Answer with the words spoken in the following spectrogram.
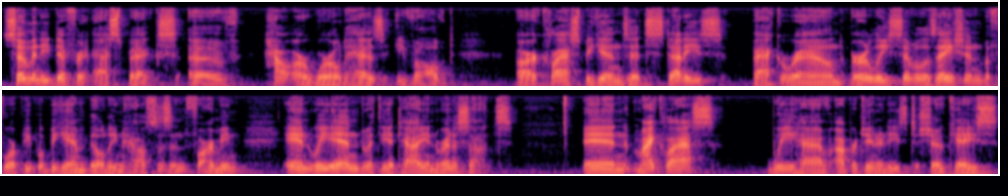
so many different aspects of how our world has evolved. Our class begins its studies back around early civilization before people began building houses and farming, and we end with the Italian Renaissance. In my class, we have opportunities to showcase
